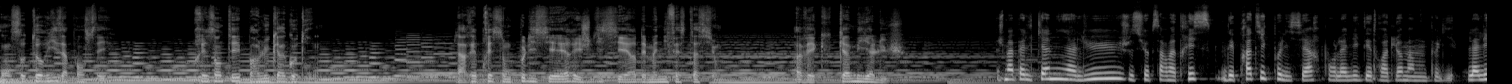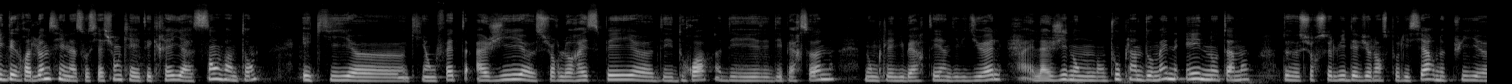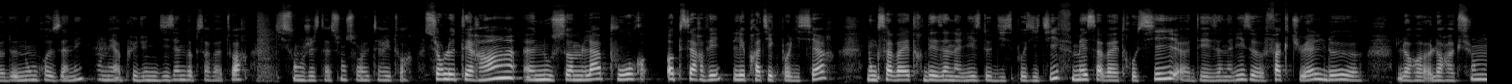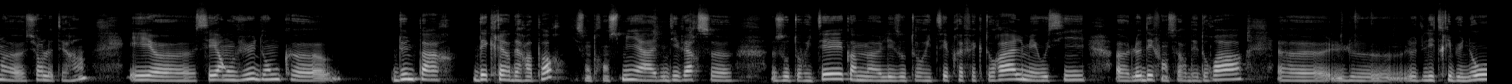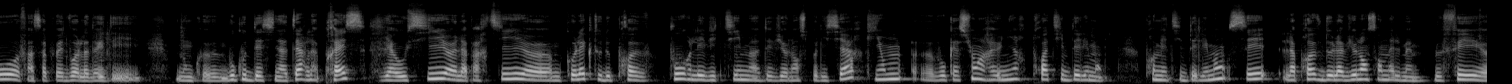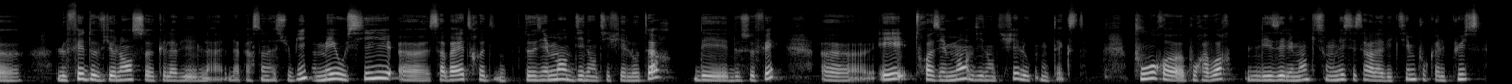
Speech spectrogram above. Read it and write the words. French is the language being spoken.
On s'autorise à penser. Présenté par Lucas Gautron. La répression policière et judiciaire des manifestations. Avec Camille Allu. Je m'appelle Camille Allu, je suis observatrice des pratiques policières pour la Ligue des droits de l'homme à Montpellier. La Ligue des droits de l'homme, c'est une association qui a été créée il y a 120 ans et qui, euh, qui en fait agit euh, sur le respect euh, des droits des, des, personnes, donc les libertés individuelles. Elle agit dans, tout plein de domaines et notamment sur celui des violences policières depuis de nombreuses années. On est à plus d'une dizaine d'observatoires qui sont en gestation sur le territoire. Sur le terrain, nous sommes là pour observer les pratiques policières. Donc ça va être des analyses de dispositifs, mais ça va être aussi des analyses factuelles de leur, leur action sur le terrain. Et c'est en vue donc d'une part, d'écrire des rapports qui sont transmis à diverses euh, autorités, comme euh, les autorités préfectorales, mais aussi euh, le défenseur des droits, les tribunaux, enfin ça peut être voilà, donc, beaucoup de destinataires, la presse. Il y a aussi la partie collecte de preuves pour les victimes des violences policières qui ont vocation à réunir trois types d'éléments. Premier type d'élément, c'est la preuve de la violence en elle-même, le fait le fait de violence que la, personne a subi, mais aussi euh, ça va être deuxièmement d'identifier l'auteur de ce fait euh, et troisièmement d'identifier le contexte pour, euh, pour avoir les éléments qui sont nécessaires à la victime pour qu'elle puisse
